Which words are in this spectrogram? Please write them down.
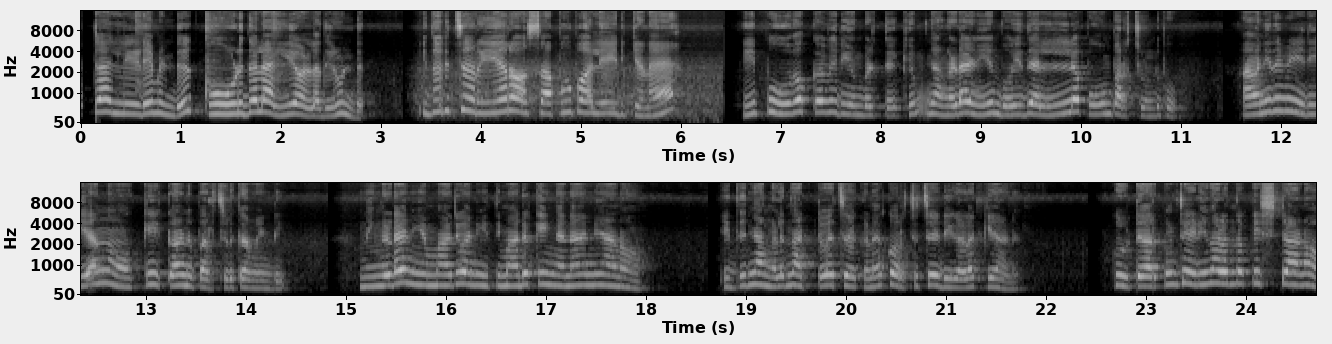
ഒറ്റ അല്ലിയുടെയും ഉണ്ട് കൂടുതൽ അല്ലി ഉള്ളതും ഉണ്ട്. ഇതൊരു ചെറിയ റോസാപ്പൂ പോലെ ഇരിക്കണേ. ഈ പൂവൊക്കെ വിരിയുമ്പോഴത്തേക്കും ഞങ്ങളുടെ അനിയൻ പോയി ഇതെല്ലാ പൂവും പറിച്ചുകൊണ്ട് പോകും അവനിത് വിരിയാൻ നോക്കിയേക്കാണ് പറിച്ചെടുക്കാൻ വേണ്ടി. നിങ്ങളുടെ അനിയന്മാരും അനിയത്തിമാരും ഒക്കെ ഇങ്ങനെ തന്നെയാണോ? ഇത് ഞങ്ങൾ നട്ടു വച്ചേക്കണ കുറച്ച് ചെടികളൊക്കെയാണ്. കൂട്ടുകാർക്കും ചെടി നടന്നൊക്കെ ഇഷ്ടമാണോ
